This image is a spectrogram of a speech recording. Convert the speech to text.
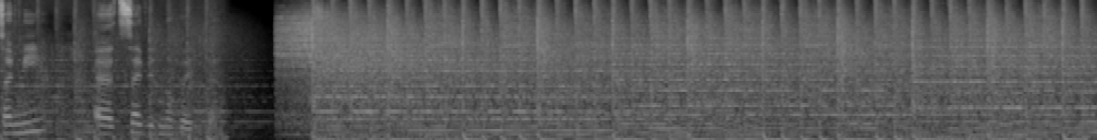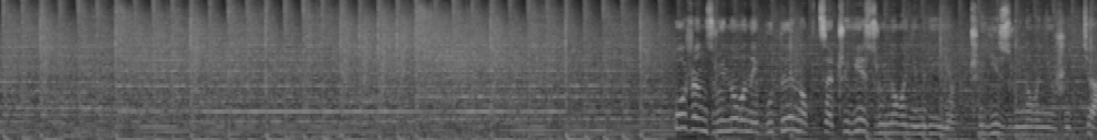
самі це відновити. Кожен зруйнований будинок це чиїсь зруйновані мрії, чиїсь зруйновані життя.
